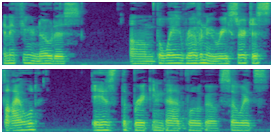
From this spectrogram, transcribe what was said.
And if you notice, um, the way revenue research is styled is the Breaking Bad logo. So it's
